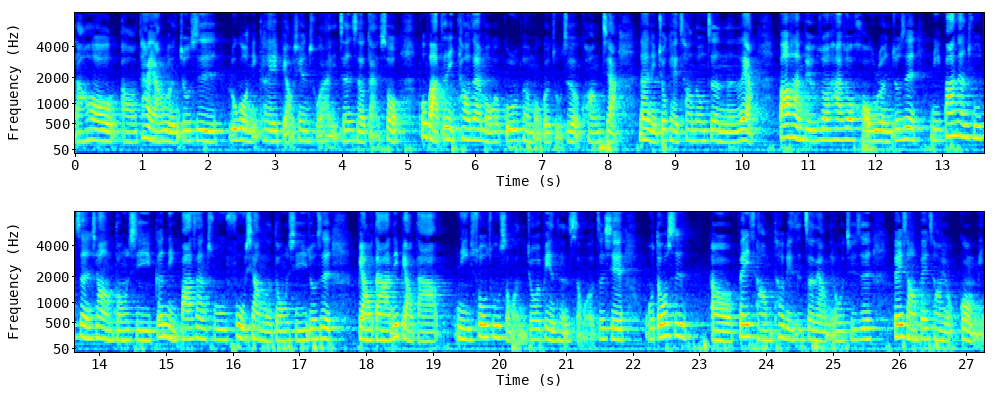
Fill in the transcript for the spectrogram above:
然后，呃，太阳轮就是如果你可以表现出来你真实的感受，不把自己套在某个 group、某个组织的框架，那你就可以畅通正能量。包含比如说，他说喉轮就是你发散出正向的东西，跟你发散出负向的东西，就是表达你表达你说出什么，你就会变成什么。这些我都是。呃，非常，特别是这两年，我其实非常非常有共鸣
